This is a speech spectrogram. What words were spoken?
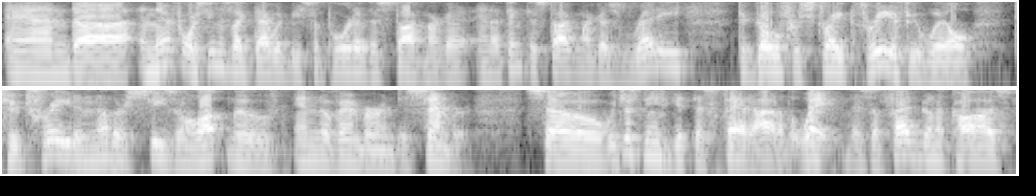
And, uh, and therefore, it seems like that would be supportive of the stock market. And I think the stock market is ready to go for strike three, if you will, to trade another seasonal up move in November and December. So we just need to get this Fed out of the way. Is the Fed going to cause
